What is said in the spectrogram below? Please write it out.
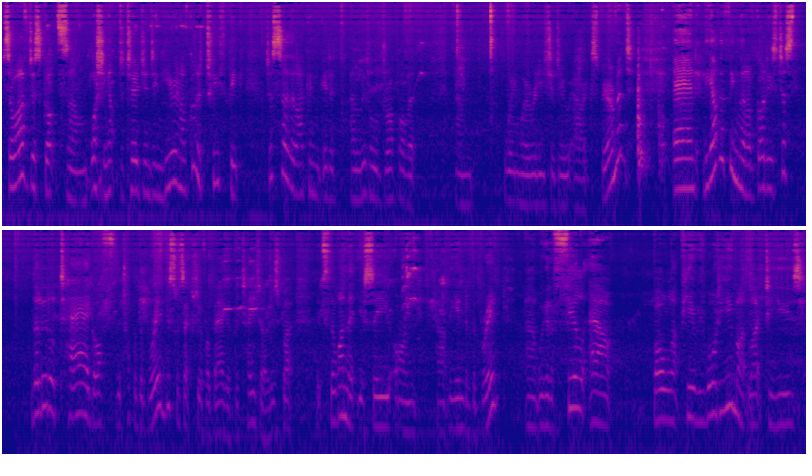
So I've just got some washing up detergent in here, and I've got a toothpick just so that I can get a, a little drop of it um, when we're ready to do our experiment. And the other thing that I've got is just the little tag off the top of the bread. This was actually off a bag of potatoes, but it's the one that you see on uh, the end of the bread. Uh, we're going to fill our bowl up here with water. You might like to use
